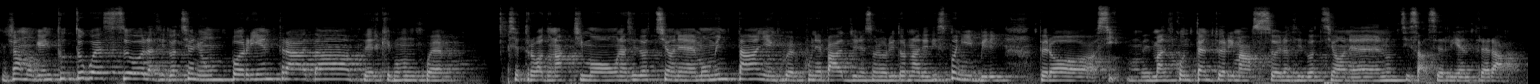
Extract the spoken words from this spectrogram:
Diciamo che in tutto questo la situazione è un po' rientrata perché comunque si è trovato un attimo una situazione momentanea in cui alcune pagine sono ritornate disponibili, però sì, il malcontento è rimasto e la situazione non si sa se rientrerà.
